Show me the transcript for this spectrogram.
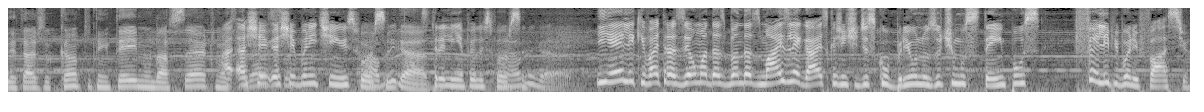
detalhes do canto, tentei, não dá certo, mas. A achei, achei bonitinho o esforço. Ah, obrigado. Estrelinha pelo esforço. Ah, obrigado. E ele que vai trazer uma das bandas mais legais que a gente descobriu nos últimos tempos, Felipe Bonifácio.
